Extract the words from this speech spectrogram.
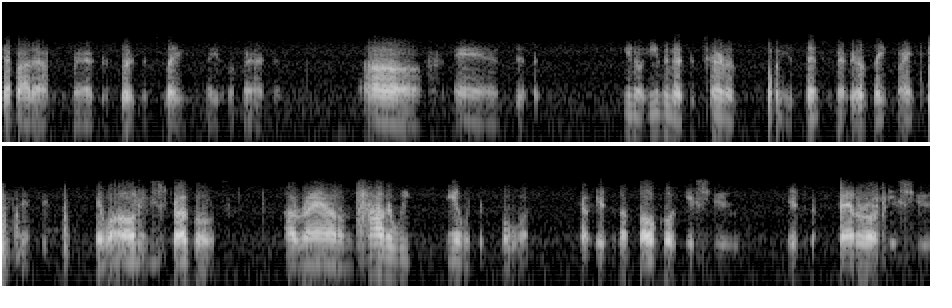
kept out African Americans, certain slaves, Native Americans. Uh, and, you know, even at the turn of the 20th century, the late 19th century, there were all these struggles around how do we deal with the poor? So is it a local issue? Is it a federal issue?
